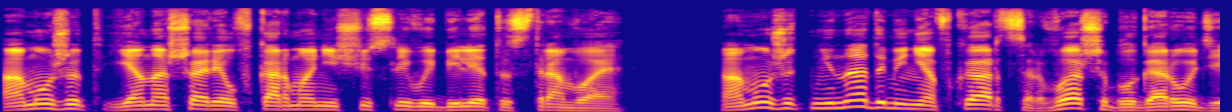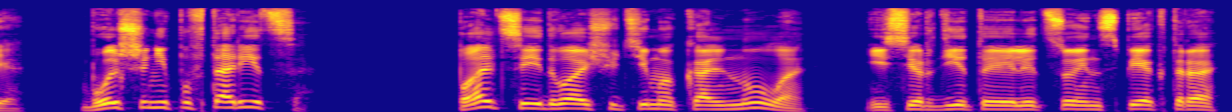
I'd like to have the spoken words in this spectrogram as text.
А может, я нашарил в кармане счастливый билет из трамвая? А может, не надо меня в карцер, ваше благородие? Больше не повторится. Пальцы едва ощутимо кольнуло, и сердитое лицо инспектора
